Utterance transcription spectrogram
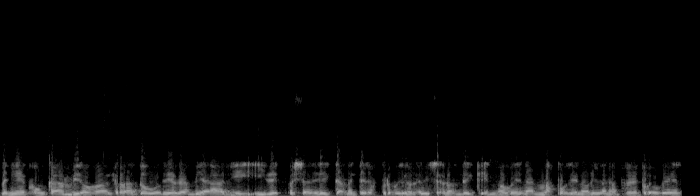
venía con cambios, al rato volvía a cambiar y, después ya directamente los proveedores avisaron de que no vendan más porque no lo iban a poder proveer.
